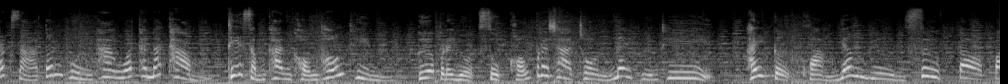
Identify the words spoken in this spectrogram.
รักษาต้นทุนทางวัฒนธรรม ที่สำคัญของท้องถิ่น เพื่อประโยชน์สุขของประชาชนในพื้นที่ ให้เกิดความยั่งยืนสืบต่อไป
